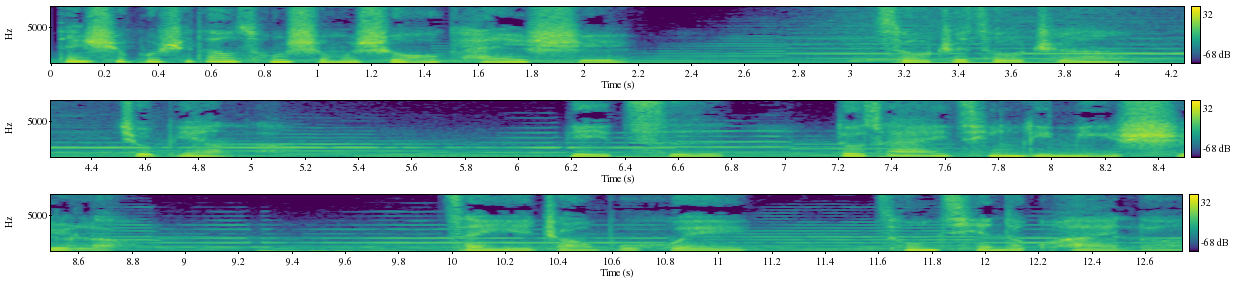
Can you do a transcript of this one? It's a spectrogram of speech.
但是不知道从什么时候开始，走着走着就变了，彼此都在爱情里迷失了，再也找不回从前的快乐。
